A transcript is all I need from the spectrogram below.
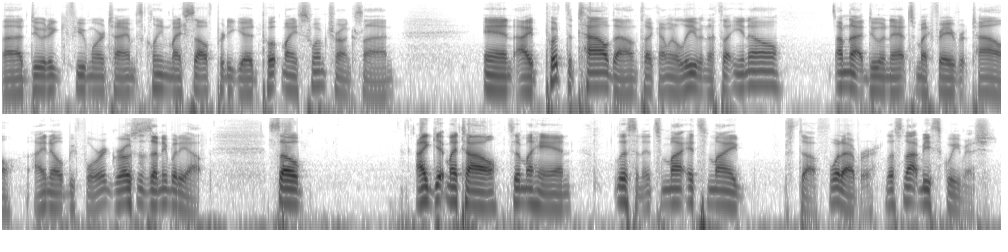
uh, do it a few more times, clean myself pretty good, put my swim trunks on, and I put the towel down, like I'm going to leave it, and I thought, you know, I'm not doing that. It's my favorite towel. I know before it grosses anybody out. So I get my towel, it's in my hand. Listen, it's my it's my stuff, whatever. Let's not be squeamish.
